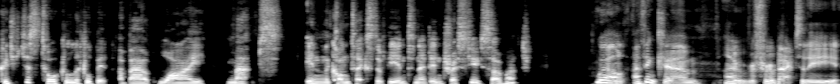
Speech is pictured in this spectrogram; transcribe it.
Could you just talk a little bit about why maps in the context of the internet interest you so much? Well, I think um, I refer back to the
